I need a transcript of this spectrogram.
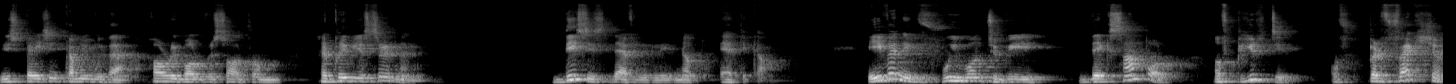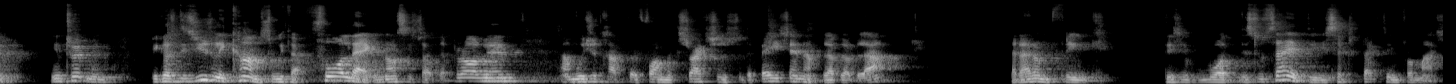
this patient coming with a horrible result from her previous treatment. This is definitely not ethical. Even if we want to be the example of purity, of perfection in treatment, because this usually comes with a full diagnosis of the problem, and we should have performed extractions to the patient and blah blah blah. But I don't think this is what the society is expecting from us.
